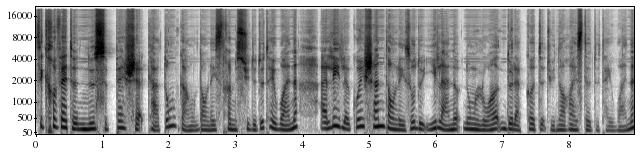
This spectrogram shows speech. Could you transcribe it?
Ces crevettes ne se pêchent qu'à Donggang dans l'extrême sud de Taïwan, à l'île Guishan dans les eaux de Yilan, non loin de la côte du nord-est de Taïwan,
